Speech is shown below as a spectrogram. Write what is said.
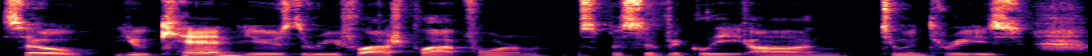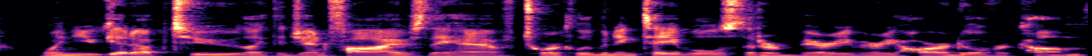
So you can use the Reflash platform specifically on two and threes. When you get up to like the Gen 5s, they have torque limiting tables that are very, very hard to overcome.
